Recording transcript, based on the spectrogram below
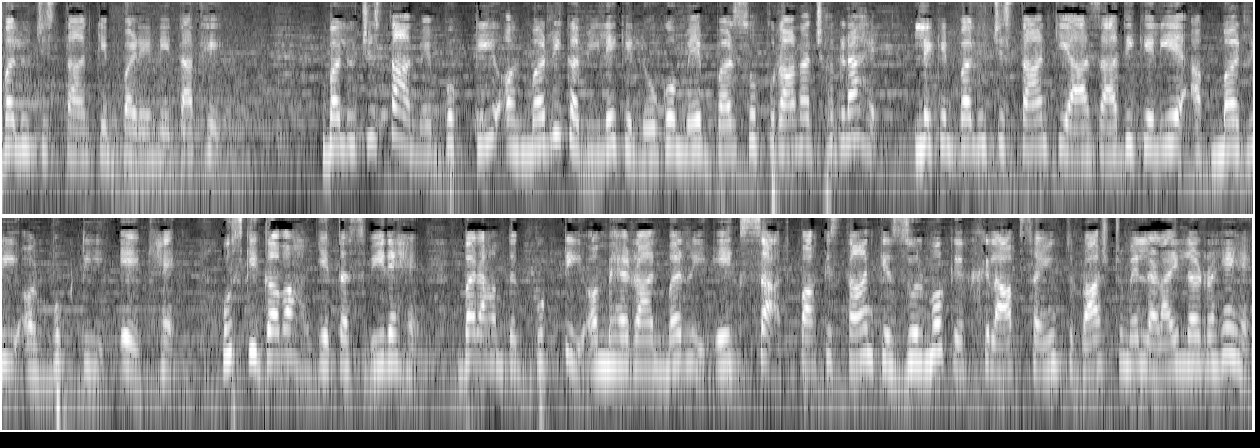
बलूचिस्तान के बड़े नेता थे। बलूचिस्तान में बुक्टी और मर्री कबीले के लोगों में बरसों पुराना झगड़ा है। लेकिन बलूचिस्तान की आज़ादी के लिए अब मर्री और बुक्टी एक है। उसकी गवाह ये तस्वीरें हैं। बरामदक बुक्टी और मेहरान मर्री एक साथ पाकिस्तान के जुल्मों के खिलाफ संयुक्त राष्ट्र में लड़ाई लड़ रहे हैं।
